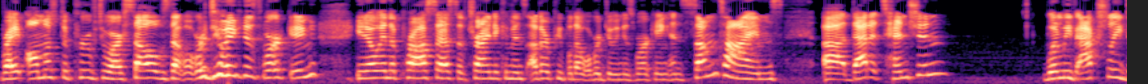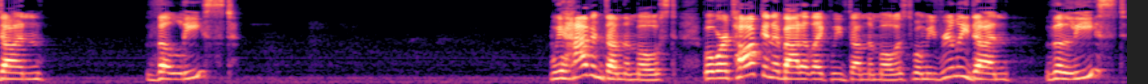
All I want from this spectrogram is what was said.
right? Almost to prove to ourselves that what we're doing is working, you know, in the process of trying to convince other people that what we're doing is working. And sometimes uh, that attention, when we've actually done the least, we haven't done the most, but we're talking about it like we've done the most when we've really done the least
